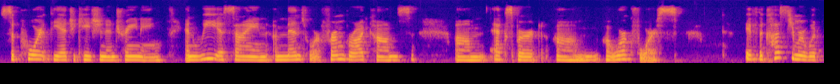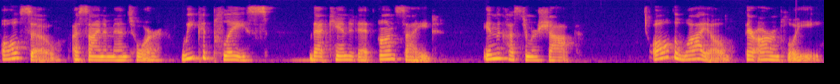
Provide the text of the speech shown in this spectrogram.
support the education and training. And we assign a mentor from Broadcom's um, expert um, workforce, if the customer would also assign a mentor, we could place that candidate on site in the customer shop, all the while they're our employee.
